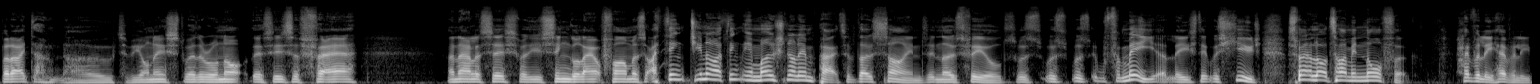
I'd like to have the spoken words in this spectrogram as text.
But I don't know, to be honest, whether or not this is a fair analysis, whether you single out farmers. I think, do you know, I think the emotional impact of those signs in those fields was, was, was for me at least, it was huge. I spent a lot of time in Norfolk, heavily, heavily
